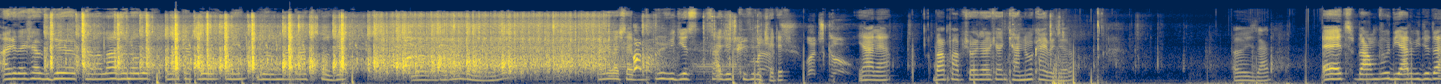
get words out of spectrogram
Arkadaşlar videoya kanala abone olup like atmayı unutmayın. Yorumlarda açık olacak. Arkadaşlar bu video sadece küfür içerir. Yani ben PUBG oynarken kendimi kaybediyorum. O yüzden. Evet ben bu diğer videoda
